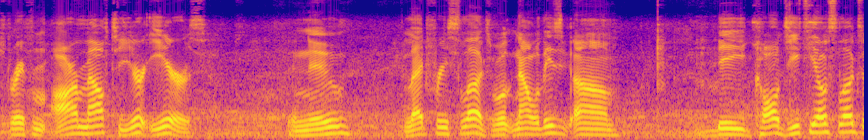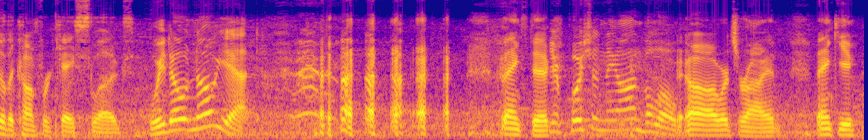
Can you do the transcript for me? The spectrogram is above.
Straight from our mouth to your ears. The new lead-free slugs. Well, now will these um, be called GTO slugs or the comfort case slugs? We don't know yet. Thanks, Dick. You're pushing the envelope. Oh, we're trying. Thank you.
